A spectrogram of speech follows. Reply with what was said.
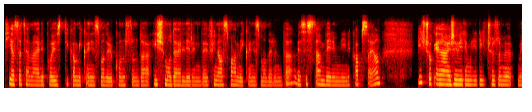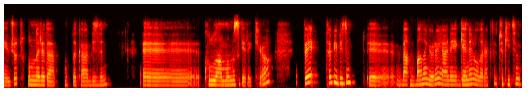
piyasa temelli politika mekanizmaları konusunda, iş modellerinde, finansman mekanizmalarında ve sistem verimliliğini kapsayan birçok enerji verimliliği çözümü mevcut. Bunları da mutlaka bizim e, kullanmamız gerekiyor. Ve tabii bizim e, bana göre yani genel olarak da tüketim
